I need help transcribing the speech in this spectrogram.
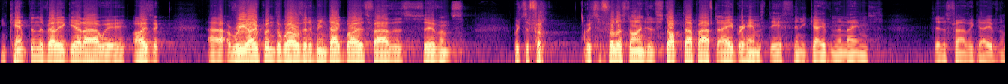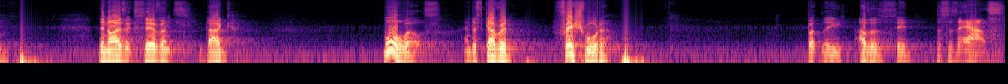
encamped in the valley of Gerar, where Isaac uh, reopened the wells that had been dug by his father's servants, which the which the Philistines had stopped up after Abraham's death, and he gave them the names that his father gave them. Then Isaac's servants dug more wells and discovered fresh water. But the others said, This is ours.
